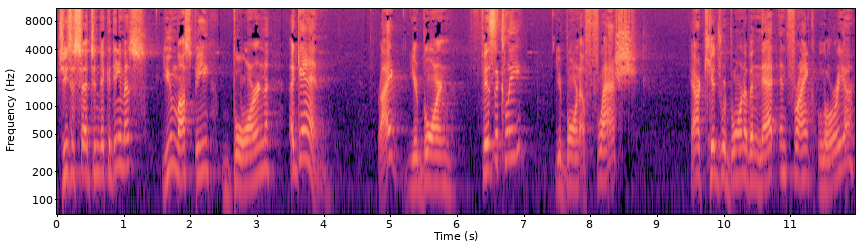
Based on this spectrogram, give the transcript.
Jesus said to Nicodemus, You must be born again right? You're born physically, you're born of flesh. Our kids were born of Annette and Frank Loria,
